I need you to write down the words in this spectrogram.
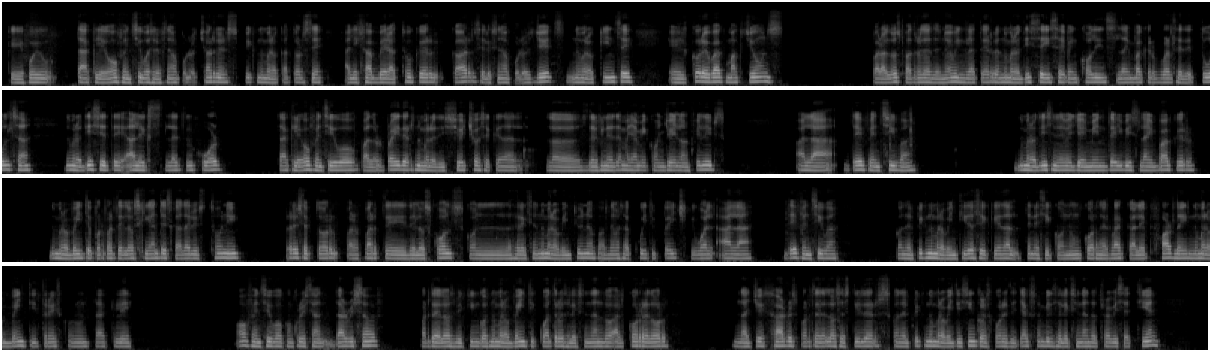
que fue un tackle ofensivo seleccionado por los Chargers. Pick número 14, Alija Vera Tucker Carr, seleccionado por los Jets. Número 15, el quarterback Mac Jones, para los Patriotas de Nueva Inglaterra, número 16, Ivan Collins, linebacker fuerte de Tulsa, número 17, Alex Leatherworth, tackle ofensivo para los Raiders, número 18, se quedan los Delfines de Miami con Jalen Phillips a la defensiva, número 19, Jamin Davis, linebacker, número 20 por parte de los Gigantes, Kadarius Tony, receptor para parte de los Colts con la selección número 21 tenemos a Quitty Page igual a la defensiva. Con el pick número 22 se queda Tennessee con un cornerback Caleb Farley. Número 23 con un tackle ofensivo con Christian Darvisov parte de los vikingos número 24 seleccionando al corredor Najee Harris parte de los Steelers con el pick número 25 los jugadores de Jacksonville seleccionando a Travis Etienne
